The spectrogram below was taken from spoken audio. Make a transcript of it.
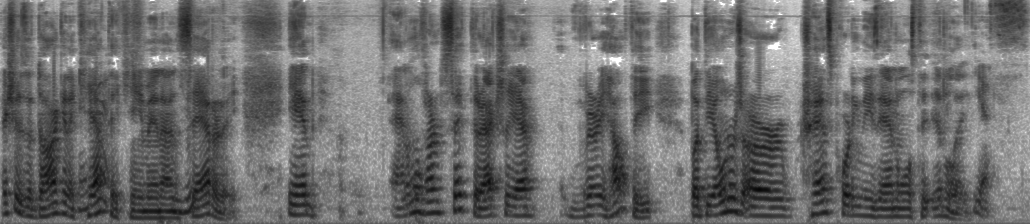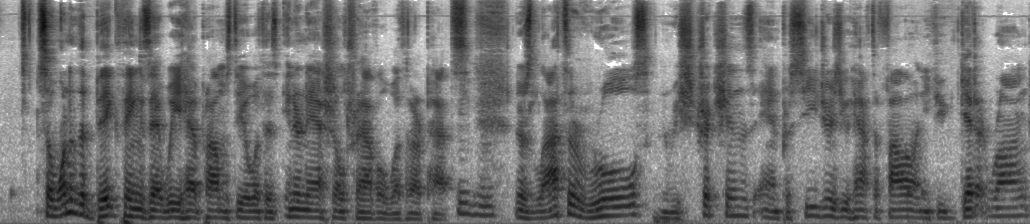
Actually, there's a dog and a cat that came in on Saturday, and animals aren't sick. They're actually uh, very healthy. But the owners are transporting these animals to Italy. Yes. So one of the big things that we have problems deal with is international travel with our pets. Mm-hmm. There's lots of rules and restrictions and procedures you have to follow, and if you get it wrong,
